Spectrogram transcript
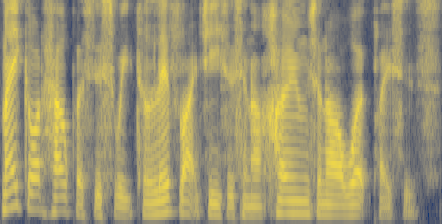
May God help us this week to live like Jesus in our homes and our workplaces.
